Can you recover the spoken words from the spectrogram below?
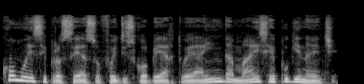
Como esse processo foi descoberto é ainda mais repugnante.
